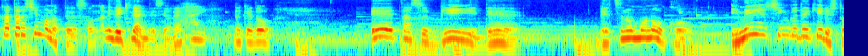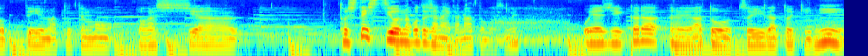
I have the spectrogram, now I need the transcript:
く新しいものってそんなにできないんですよね。はい。だけど A たす B で別のものをこうイメージングできる人っていうのはとても和菓子屋として必要なことじゃないかなと思うんですよね。親父から、えー後を継いだ時に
